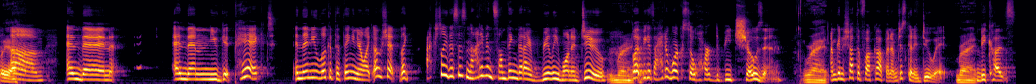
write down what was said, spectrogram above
Oh, yeah. Um, and then, and then you get picked and then you look at the thing and you're like, oh shit, like, actually, this is not even something that I really want to do. Right. But because I had to work so hard to be chosen, right. I'm going to shut the fuck up and I'm just going to do it. Right. Because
